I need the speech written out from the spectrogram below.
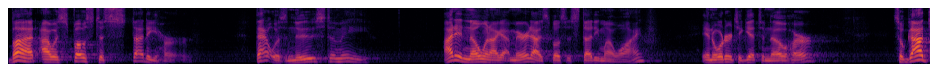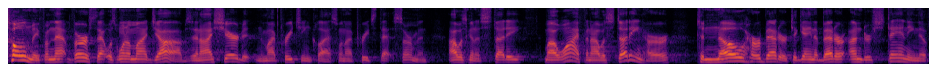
But I was supposed to study her. That was news to me. I didn't know when I got married I was supposed to study my wife in order to get to know her. So God told me from that verse that was one of my jobs, and I shared it in my preaching class when I preached that sermon. I was going to study my wife, and I was studying her to know her better, to gain a better understanding of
